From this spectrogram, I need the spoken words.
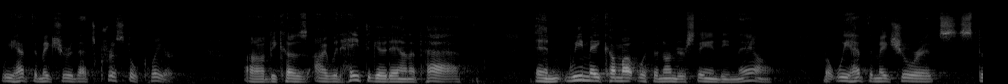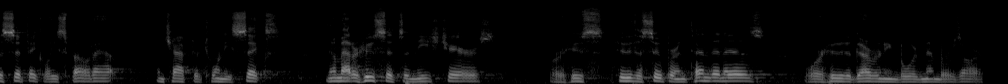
We have to make sure that's crystal clear, uh, because I would hate to go down a path, and we may come up with an understanding now, but we have to make sure it's specifically spelled out in chapter twenty-six, no matter who sits in these chairs, or who's, who the superintendent is, or who the governing board members are.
